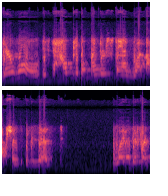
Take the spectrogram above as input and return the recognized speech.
their role is to help people understand what options exist, what different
